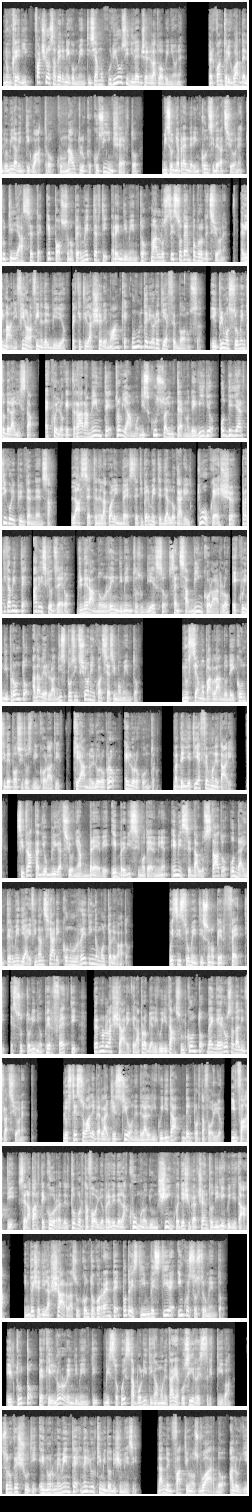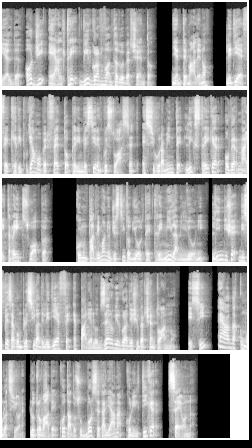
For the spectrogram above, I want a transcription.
Non credi? Faccelo sapere nei commenti, siamo curiosi di leggere la tua opinione. Per quanto riguarda il 2024, con un outlook così incerto, Bisogna prendere in considerazione tutti gli asset che possono permetterti rendimento ma allo stesso tempo protezione. Rimani fino alla fine del video perché ti lasceremo anche un ulteriore ETF bonus. Il primo strumento della lista è quello che raramente troviamo discusso all'interno dei video o degli articoli più in tendenza. L'asset nella quale investe ti permette di allocare il tuo cash praticamente a rischio zero, generando un rendimento su di esso senza vincolarlo e quindi pronto ad averlo a disposizione in qualsiasi momento. Non stiamo parlando dei conti deposito svincolati, che hanno i loro pro e i loro contro, ma degli ETF monetari. Si tratta di obbligazioni a breve e brevissimo termine emesse dallo Stato o da intermediari finanziari con un rating molto elevato. Questi strumenti sono perfetti, e sottolineo perfetti, per non lasciare che la propria liquidità sul conto venga erosa dall'inflazione, lo stesso vale per la gestione della liquidità del portafoglio. Infatti, se la parte core del tuo portafoglio prevede l'accumulo di un 5-10% di liquidità, invece di lasciarla sul conto corrente potresti investire in questo strumento. Il tutto perché i loro rendimenti, visto questa politica monetaria così restrittiva, sono cresciuti enormemente negli ultimi 12 mesi. Dando infatti uno sguardo allo yield, oggi è al 3,92%. Niente male, no? L'ETF che reputiamo perfetto per investire in questo asset è sicuramente l'X-Tracker Overnight Rate Swap. Con un patrimonio gestito di oltre 3.000 milioni, l'indice di spesa complessiva dell'ETF è pari allo 0,10% annuo. E sì, è ad accumulazione. Lo trovate quotato su Borsa Italiana con il ticker SEON.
